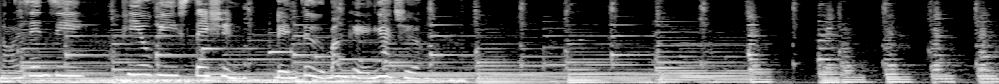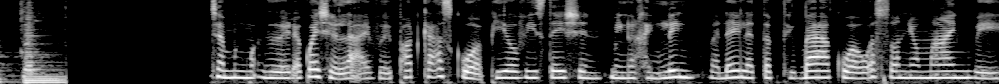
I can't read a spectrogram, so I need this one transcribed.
nói Gen Z, POV Station đến từ băng ghế nhà trường. Chào mừng mọi người đã quay trở lại với podcast của POV Station. Mình là Khánh Linh và đây là tập thứ ba của What's on Your Mind về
